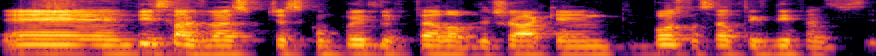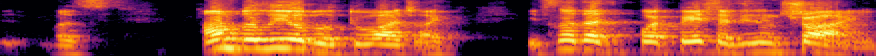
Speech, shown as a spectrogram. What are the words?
and this one was just completely fell off the track. And Boston Celtics defense was unbelievable to watch. Like it's not that Pacers didn't try;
